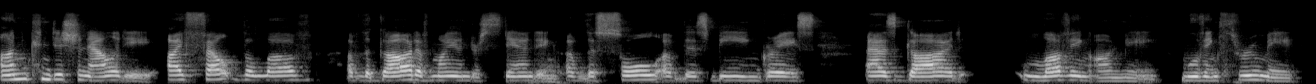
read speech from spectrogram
unconditionality. I felt the love of the God of my understanding, of the soul of this being grace, as God loving on me, moving through me,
